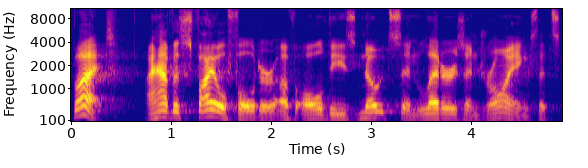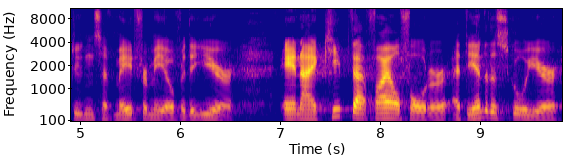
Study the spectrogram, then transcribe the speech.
But I have this file folder of all these notes and letters and drawings that students have made for me over the year. And I keep that file folder at the end of the school year.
